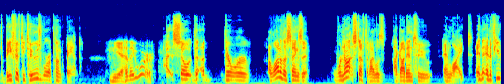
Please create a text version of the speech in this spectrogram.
the B52s were a punk band. Yeah, they were. I- so the, uh, there were a lot of those things that were not stuff that I was I got into and liked. And and if you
